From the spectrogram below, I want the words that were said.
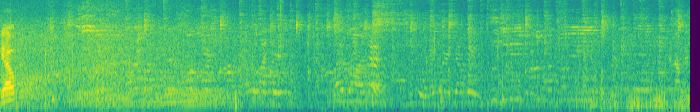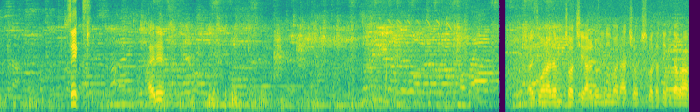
Yo. I. I uh, it's one of them church here. I don't know the name of that church, but I think it have a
